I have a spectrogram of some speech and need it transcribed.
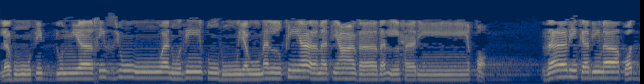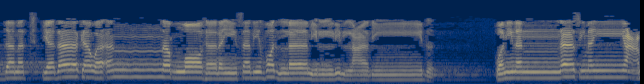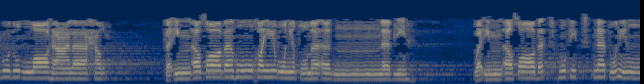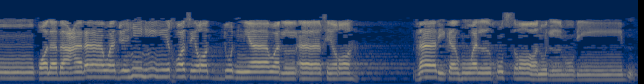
لَهُ فِي الدُّنْيَا خِزْيٌ وَنُذِيقُهُ يَوْمَ الْقِيَامَةِ عَذَابَ الْحَرِيقِ. ذَلِكَ بِمَا قَدَّمَتْ يَدَاكَ وَأَنَّ اللَّهَ لَيْسَ بِظَلَّامٍ لِلْعَبِيدِ. وَمِنَ النَّاسِ مَن يَعْبُدُ اللَّهَ عَلَى حَرْفٍ فَإِنْ أَصَابَهُ خَيْرٌ اطْمَأَنَّ بِهِ وَإِنْ أَصَابَتْهُ فِتْنَةٌ انقَلَبَ عَلَى وَجْهِهِ خَسِرَ الدُّنْيَا وَالْآخِرَةَ ذَلِكَ هُوَ الْخُسْرَانُ الْمُبِينُ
